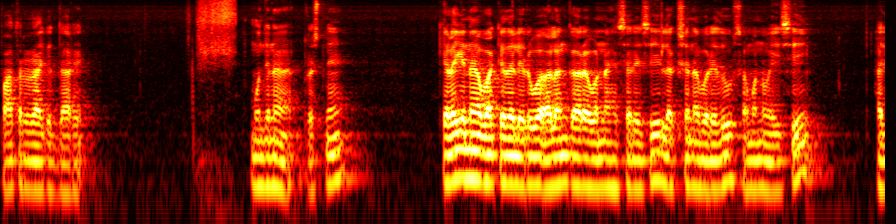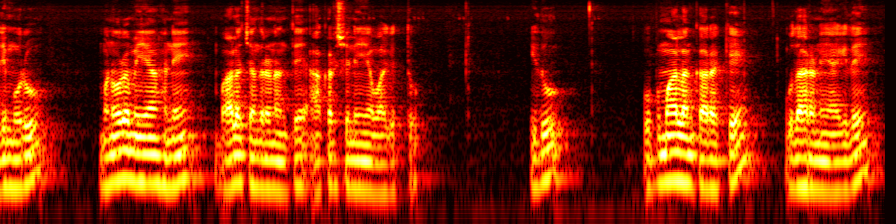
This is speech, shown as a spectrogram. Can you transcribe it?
ಪಾತ್ರರಾಗಿದ್ದಾರೆ. ಮುಂದಿನ ಪ್ರಶ್ನೆ. ಕೆಳಗಿನ ವಾಕ್ಯದಲ್ಲಿರುವ ಅಲಂಕಾರವನ್ನು ಹೆಸರಿಸಿ ಲಕ್ಷಣ ಬರೆದು ಸಮನ್ವಯಿಸಿ. ಹದಿಮೂರು. ಮನೋರಮೆಯ ಹಣೆ ಬಾಲಚಂದ್ರನಂತೆ ಆಕರ್ಷಣೀಯವಾಗಿತ್ತು. ಇದು ಉಪಮಾಲಂಕಾರಕ್ಕೆ ಉದಾಹರಣೆಯಾಗಿದೆ.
